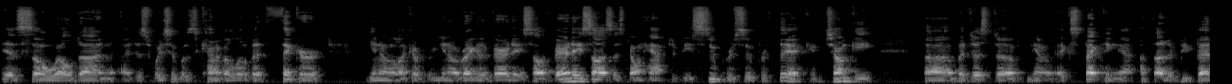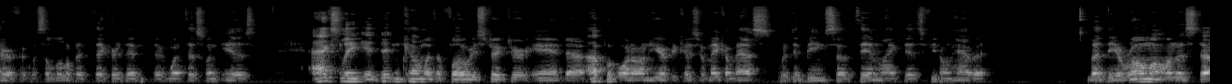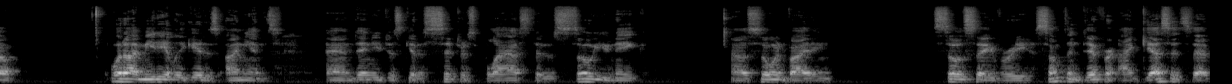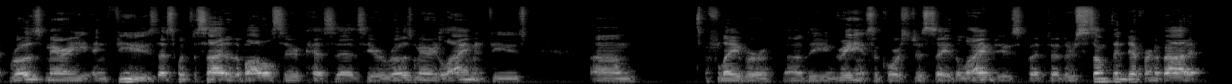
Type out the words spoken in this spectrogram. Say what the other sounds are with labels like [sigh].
is so well done. I just wish it was kind of a little bit thicker you know, like a you know regular verde sauce. Verde sauces don't have to be super super thick and chunky, uh, but just uh, you know expecting. I thought it'd be better if it was a little bit thicker than, than what this one is. Actually, it didn't come with a flow restrictor, and uh, I put one on here because you'll make a mess with it being so thin like this if you don't have it. But the aroma on this stuff, what I immediately get is onions, and then you just get a citrus blast that is so unique, uh, so inviting so savory, something different. I guess it's that rosemary infused. That's what the side of the bottle has says here: rosemary lime infused um, flavor. Uh, the ingredients, of course, just say the lime juice, but uh, there's something different about it.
